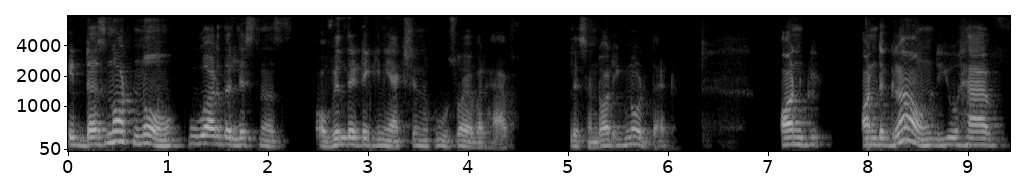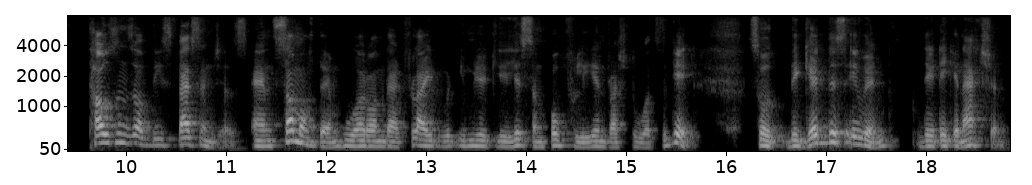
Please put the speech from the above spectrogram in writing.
It does not know who are the listeners or will they take any action whosoever have listened or ignored that. On, on the ground, you have thousands of these passengers and some of them who are on that flight would immediately listen, hopefully, and rush towards the gate. So they get this event, they take an action.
